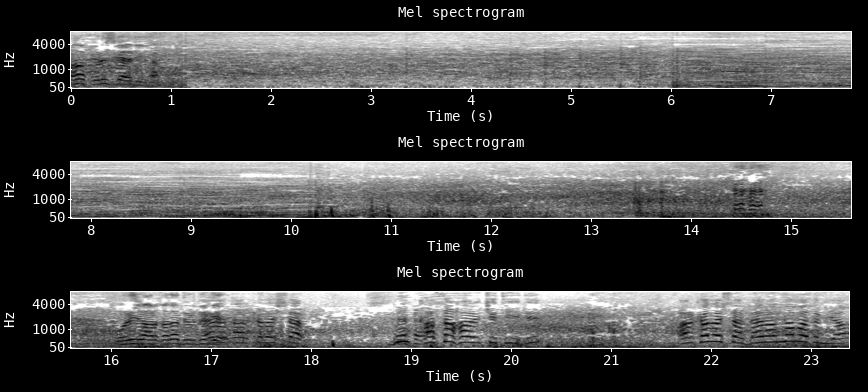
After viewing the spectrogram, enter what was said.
Aha polis geldi. polis arkada durdu. Evet arkadaşlar. Bu kasa hareketiydi. Arkadaşlar ben anlamadım ya.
